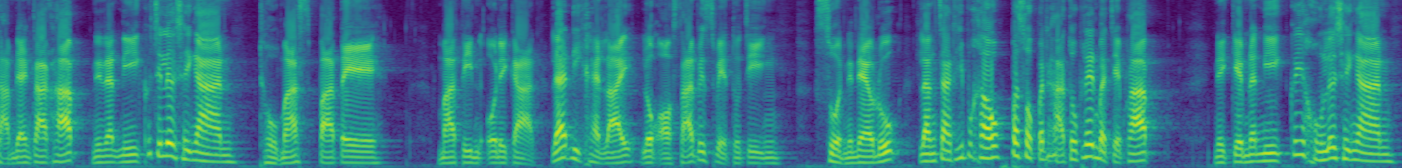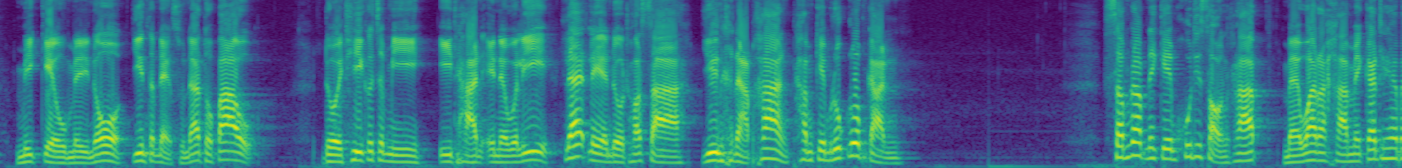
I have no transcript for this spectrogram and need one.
สามแดนกลางครับ ในนัดนี้ก็จะเลือกใช้งาน โทมัส ปาเต มาติน โอเดกาด และดีแคนไลท์ลงออกสตาร์ทเป็นสเปตัวจริง ส่วนในแนวรุก หลังจากที่พวกเขาประสบปัญหาตัวผู้เล่นบาดเจ็บครับ ในเกมนัดนี้ก็ยังคงเลือกใช้งานมิเกล เมริโนยืนตำแหน่งศูนย์หน้าตัวเป้า โดยที่ก็จะมีอีธานเอเนวอรี่และเลอันโดทอสซา ยืนขนาบข้างทำเกมรุกร่วมกันสำหรับในเกมคู่ที่ 2 ครับ แม้ว่าราคาเมกาที่ให้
